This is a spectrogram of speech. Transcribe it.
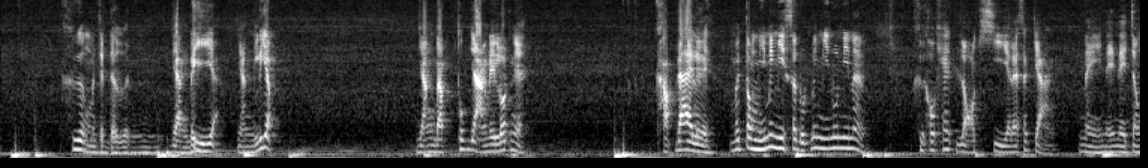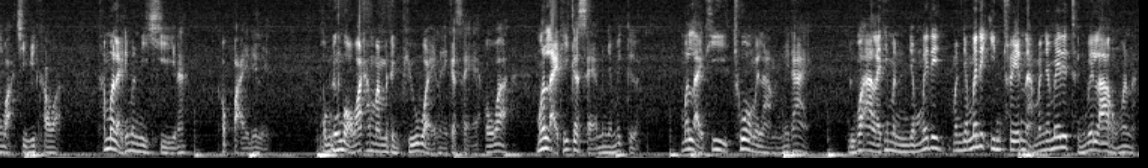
เครื่องมันจะเดินอย่างดีอะ อย่างเรียบ อย่างแบบทุกอย่างในรถเนี่ย ขับได้เลย ไม่ต้องมีไม่มีสะดุดไม่มีนู่นนี่นั่น คือเขาแค่รอคีย์อะไรสักอย่างในในในจังหวะชีวิตเขาอะถ้าเมื่อไหร่ที่มันมีคีย์นะ เขาไปได้เลย ผมถึงบอกว่าทำไมมันถึงพิ้วไหวในกระแส เพราะว่าเมื่อไหร่ที่กระแสมันยังไม่เกิด เมื่อไหร่ที่ช่วงเวลามันไม่ได้ หรือว่าอะไรที่มันยังไม่ได้มันยังไม่ได้อินเทรนด์อะ มันยังไม่ได้ถึงเวลาของมันอะ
